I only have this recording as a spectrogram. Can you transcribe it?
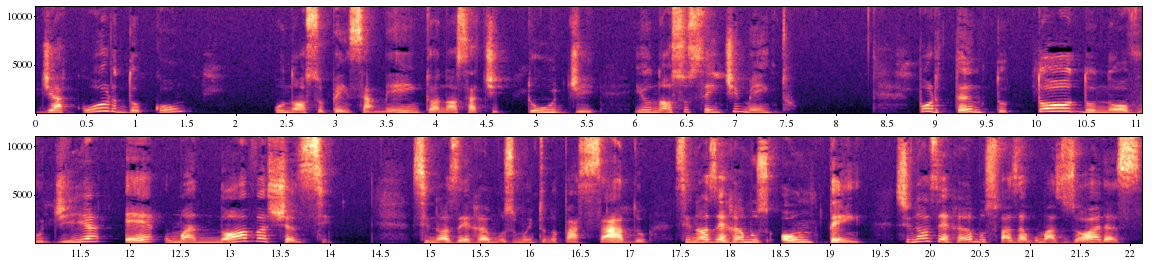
de acordo com o nosso pensamento, a nossa atitude e o nosso sentimento. Portanto, todo novo dia é uma nova chance se nós erramos muito no passado, se nós erramos ontem, se nós erramos faz algumas horas,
